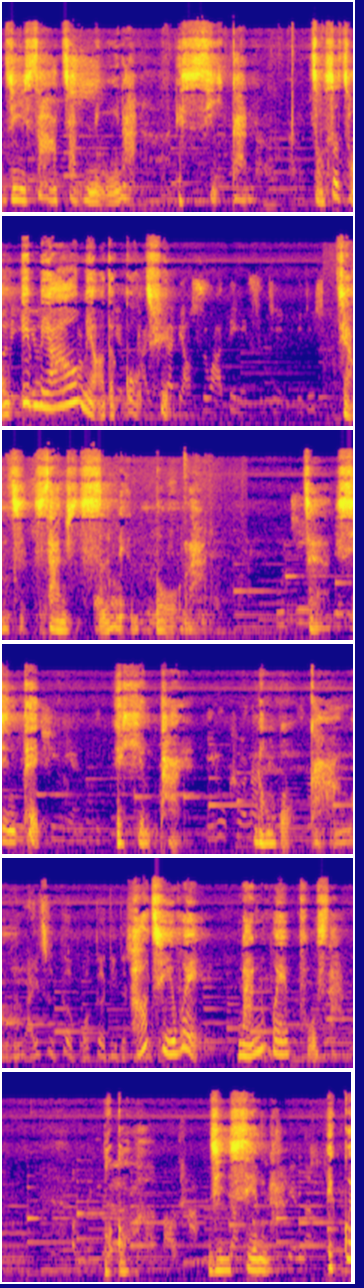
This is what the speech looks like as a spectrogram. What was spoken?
二三十年啦，的时间总是从一秒秒的过去。这样子三十年多了，这心态的形态拢无同哦。来自各国各地的好几位南回菩萨，不过人生啊，一过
